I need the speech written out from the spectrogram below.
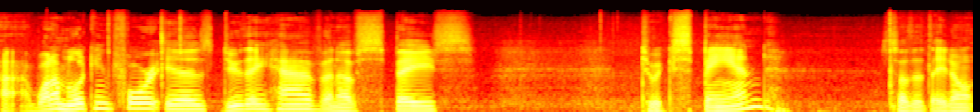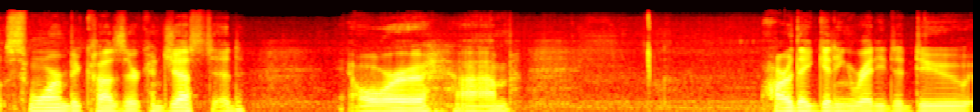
uh, what I'm looking for is do they have enough space to expand so that they don't swarm because they're congested? Or um, are they getting ready to do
